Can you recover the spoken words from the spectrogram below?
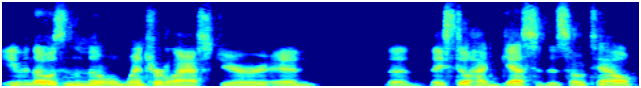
even though it was in the middle of winter last year, and the, they still had guests at this hotel,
